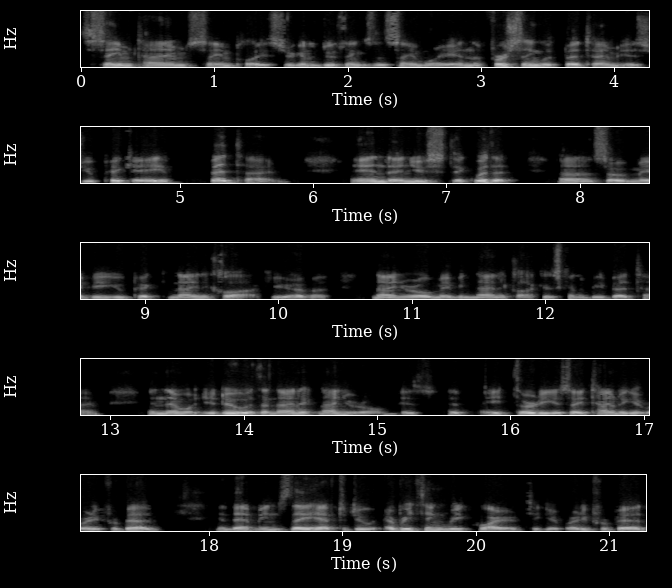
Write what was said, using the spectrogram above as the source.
same time, same place. You're going to do things the same way. And the first thing with bedtime is you pick a bedtime and then you stick with it. Uh, so maybe you pick nine o'clock. You have a nine year old, maybe nine o'clock is going to be bedtime. And then what you do with a nine, nine year old is at 8.30 is a time to get ready for bed. And that means they have to do everything required to get ready for bed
